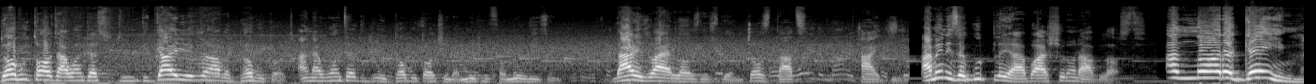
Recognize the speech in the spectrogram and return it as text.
double touch I wanted to do. The guy didn't even have a double touch, and I wanted to do a double touch in the middle for no reason. That is why I lost this game. Just that I. I mean, he's a good player, but I shouldn't have lost. Another game.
